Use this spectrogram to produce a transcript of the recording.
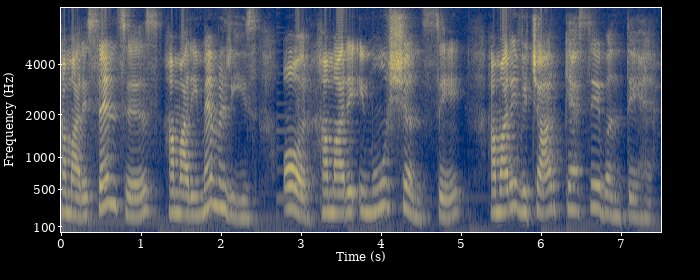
हमारे सेंसेस हमारी मेमोरीज और हमारे इमोशंस से हमारे विचार कैसे बनते हैं।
